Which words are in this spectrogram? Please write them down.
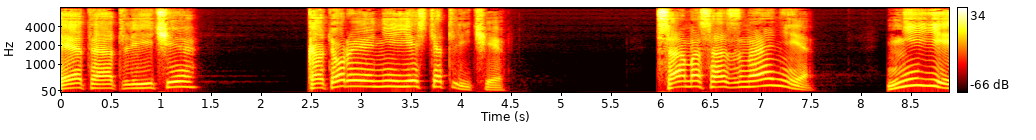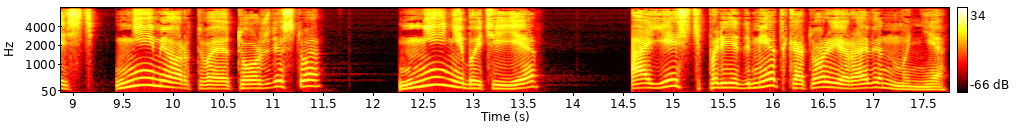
Это отличие, которое не есть отличие. Самосознание не есть ни мертвое тождество, не небытие, а есть предмет, который равен мне.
